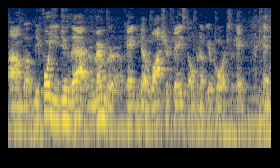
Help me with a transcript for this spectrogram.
Um, but before you do that, remember, okay, you gotta wash your face to open up your pores, okay? And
